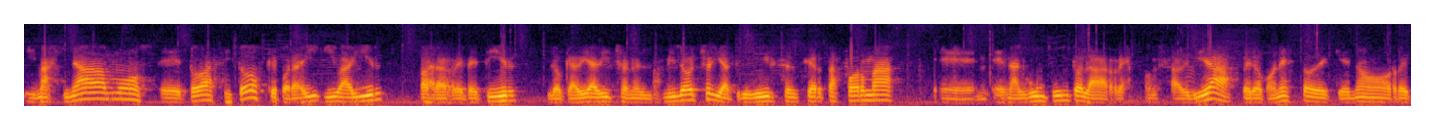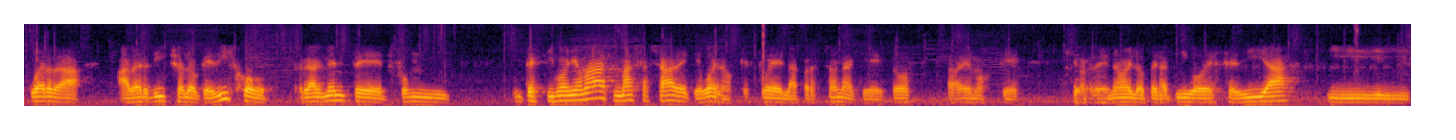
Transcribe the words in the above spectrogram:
Imaginábamos eh, todas y todos que por ahí iba a ir para repetir lo que había dicho en el 2008 y atribuirse en cierta forma eh, en algún punto la responsabilidad, pero con esto de que no recuerda haber dicho lo que dijo, realmente fue un, un testimonio más, más allá de que, bueno, que fue la persona que todos sabemos que, que ordenó el operativo ese día y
